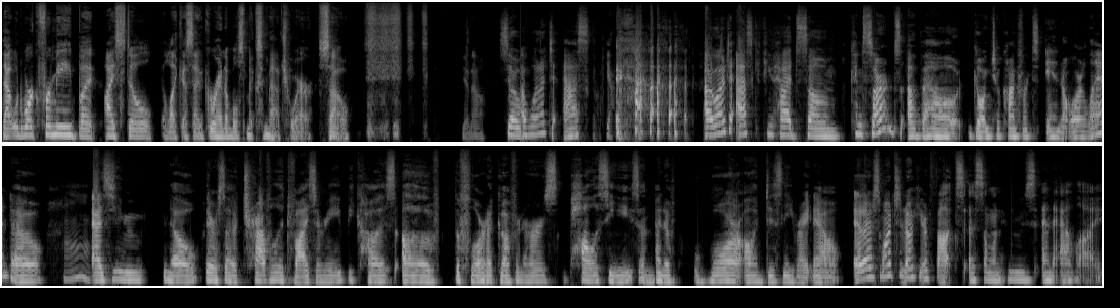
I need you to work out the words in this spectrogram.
that would work for me, but I still, like I said, Garanimals mix and match wear. So, you know, So I wanted to ask, Yeah. I wanted to ask if you had some concerns about going to a conference in Orlando. Hmm. As you know, there's a travel advisory because of the Florida governor's policies and kind of war on Disney right now. And I just want to know your thoughts as someone who's an ally.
